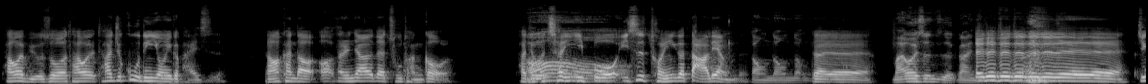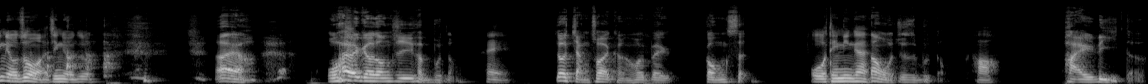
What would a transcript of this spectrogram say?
她会比如说他会他就固定用一个牌子，然后看到哦，他人家又在出团购了，他就会趁一波、哦、一次囤一个大量的，咚咚咚，对对对，买卫生纸的概念，对对对对对对对对对，金牛座嘛，金牛座，哎呀。我还有一个东西很不懂，嘿，就讲出来可能会被公审，我听听看。但我就是不懂。好，拍立得，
